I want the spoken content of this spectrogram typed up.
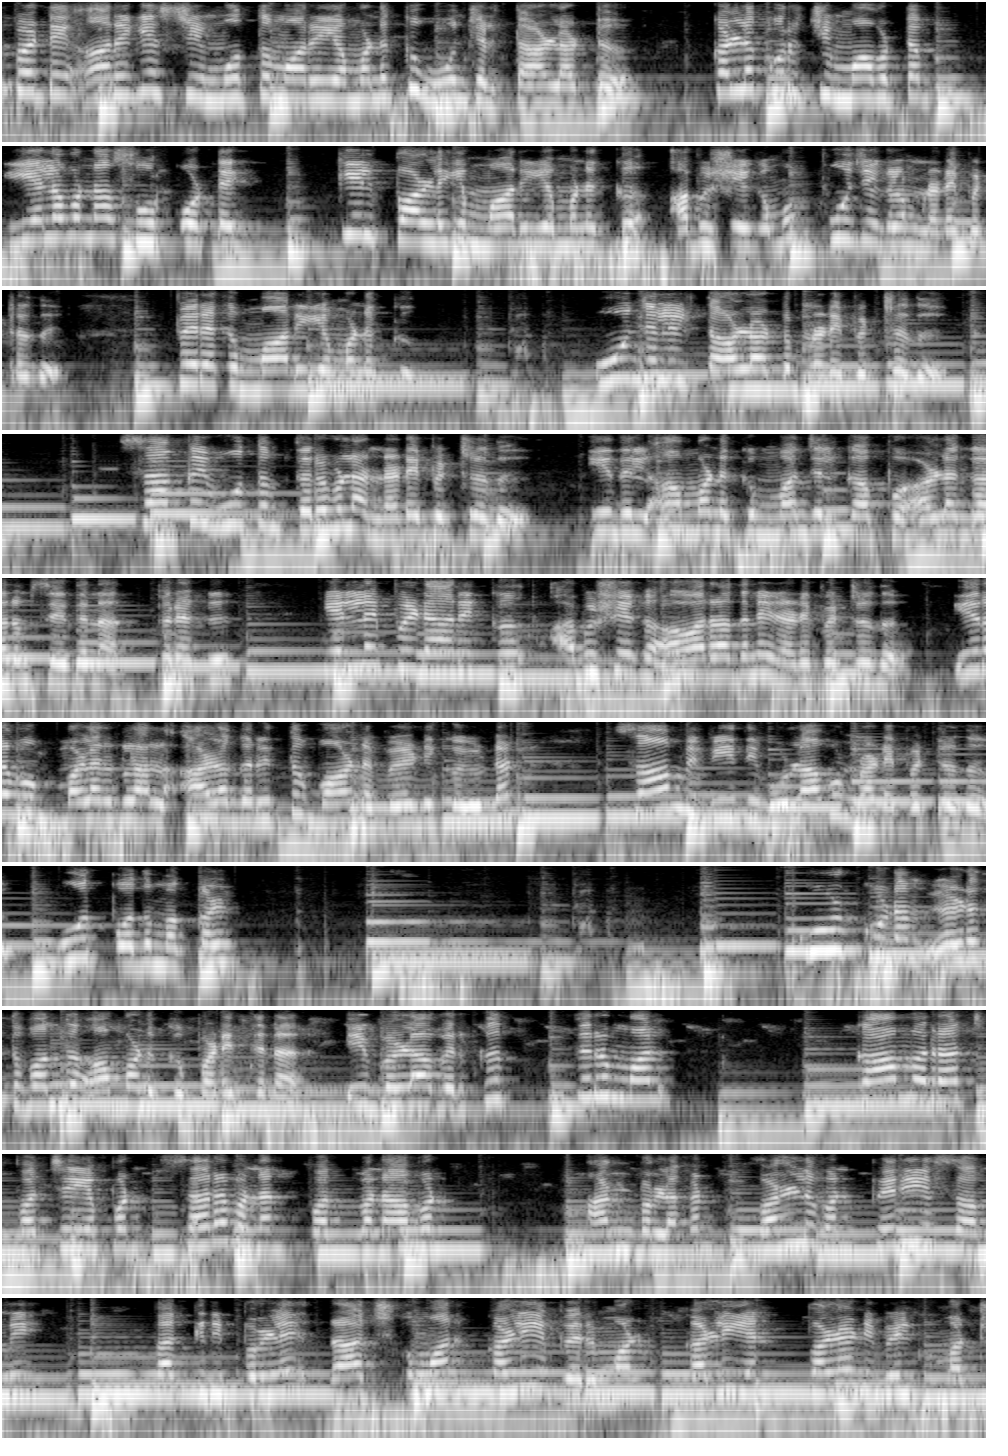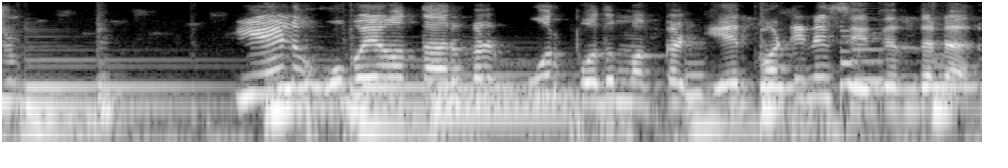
உளுந்தூர்பேட்டை அருகே ஸ்ரீ மூத்தமாரியம்மனுக்கு ஊஞ்சல் தாளாட்டு கள்ளக்குறிச்சி மாவட்டம் எலவனா சூர்கோட்டை கீழ்ப்பாளையம் மாரியம்மனுக்கு அபிஷேகமும் பூஜைகளும் நடைபெற்றது. பிறகு மாரியம்மனுக்கு ஊஞ்சலில் தாளாட்டும் நடைபெற்றது. சாக்கை ஊத்தம் திருவிழா நடைபெற்றது. இதில் அம்மனுக்கு மஞ்சள் காப்பு அலங்காரம் செய்தனர். பிறகு எல்லை பிடாரிக்கு அபிஷேக ஆராதனை நடைபெற்றது. இரவு மலர்களால் அலங்கரித்து வான வேடிக்கையுடன் சாமி வீதி உலாவும் நடைபெற்றது. ஊர் பொதுமக்கள் கூழ்குடம் எடுத்து வந்து அம்மனுக்கு படைத்தனர். இவ்விழாவிற்கு திருமால் காமராஜ் பச்சையப்பன் சரவணன் பத்மநாபன் அன்பழகன் வள்ளுவன் பெரியசாமி பக்கிரிப்பிள்ளை ராஜ்குமார் களிய பெருமாள் களியன் பழனிவேல் மற்றும் ஏழு உபயோகத்தார்கள் ஊர் பொதுமக்கள் ஏற்பாட்டினை செய்திருந்தனர்.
